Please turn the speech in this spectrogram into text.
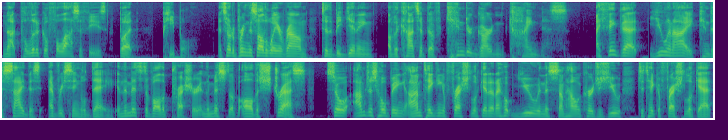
not political philosophies but people. And so to bring this all the way around to the beginning of the concept of kindergarten kindness I think that you and I can decide this every single day. In the midst of all the pressure, in the midst of all the stress. So I'm just hoping I'm taking a fresh look at it. I hope you and this somehow encourages you to take a fresh look at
